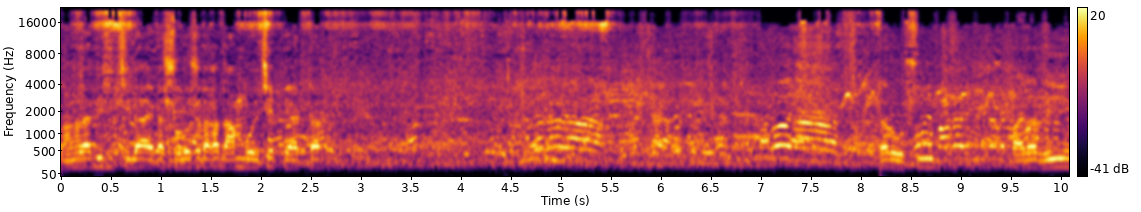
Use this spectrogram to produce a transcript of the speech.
বাংলাদেশি চিলা এটা ষোলোশো টাকা দাম বলছে পেয়ারটার। এটার ওষুধ পায়রা রিং,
